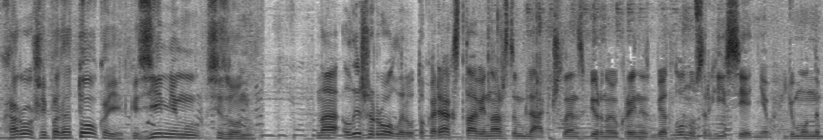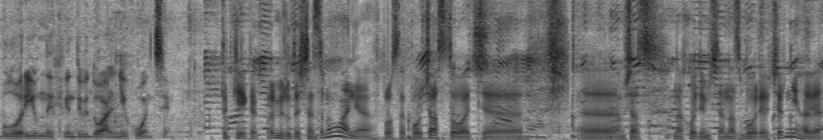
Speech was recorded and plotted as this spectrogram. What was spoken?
э, хорошей подготовкой к зимнему сезону. На лижи-ролери у токарях став і наш земляк, член збірної України з біатлону Сергій Сєднєв. Йому не було рівних в індивідуальній гонці. такие как промежуточные соревнования, просто поучаствовать. Э, э, Мы сейчас находимся на сборе в Чернигове.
